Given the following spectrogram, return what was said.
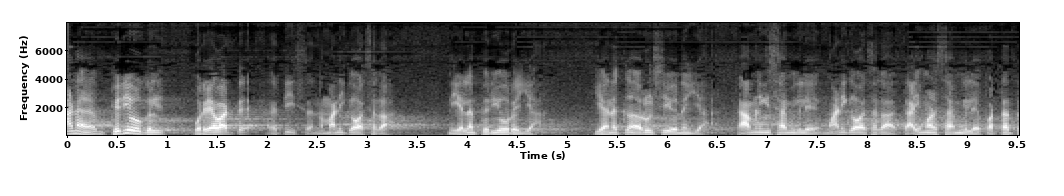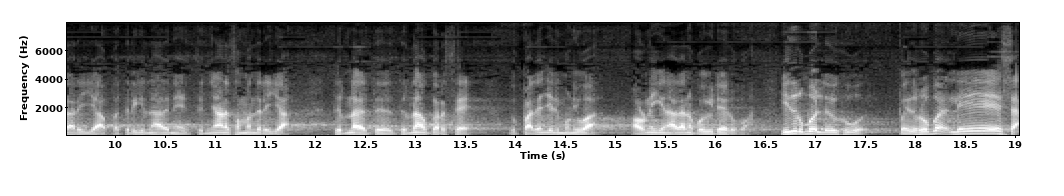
ஆனால் பெரியவர்கள் ஒரே வார்த்தை ரத்தீஷ் நம்ம மாணிக்க வாசகா நீ எல்லாம் பெரியோர் ஐயா. எனக்கும் அருள் செய்யணும் ஐயா. ராமலிங்க சாமிகளே மாணிக்க வாசகா தாய்மான சாமிகளே பட்டத்தார் ஐயா பத்திரிகைநாதனே திருஞான சம்பந்தர் ஐயா திருநா திருநாவுக்கரசே பதஞ்சலி முனிவா அருணிகநாதனை போய்கிட்டே இருப்பான். இது ரொம்ப லெகுவு. இப்போ இது ரொம்ப லேசா.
